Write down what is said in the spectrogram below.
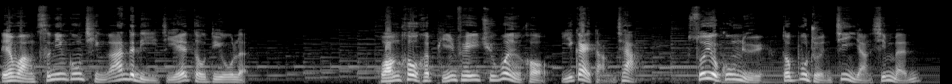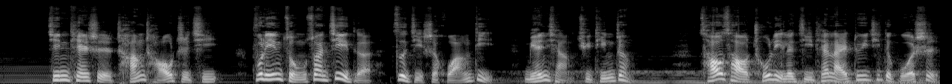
连往慈宁宫请安的礼节都丢了。皇后和嫔妃去问候，一概挡驾，所有宫女都不准进养心门。今天是长朝之期，福临总算记得自己是皇帝，勉强去听政，草草处理了几天来堆积的国事，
